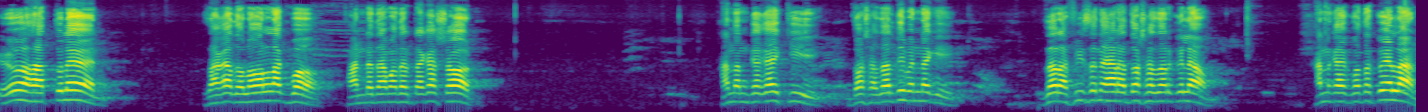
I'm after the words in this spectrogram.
কেউ হাত তোলেন। জায়গা দলওয়াল লাগবো। ফান্ডেতে আমাদের টাকা শর্ট হান্দান কাকায় কি, দশ হাজার দিবেন নাকি? যারা পিছনে হারা দশ হাজার কইলাম। হান কাকা কত কইলান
